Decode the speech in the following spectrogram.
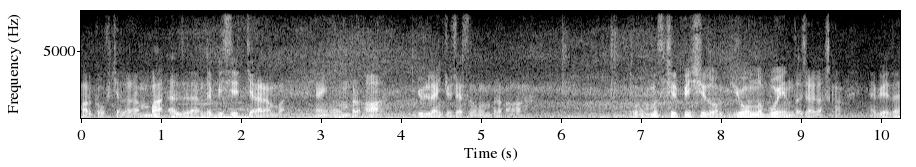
parkovkalar ham bor aldalarida besedkalar ham bor. Yani o'n bir a gullan ko'chasi o'n bir a. Domimiz kirpinchi dom yo'lni bo'yida joylashgan. Bu yerda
